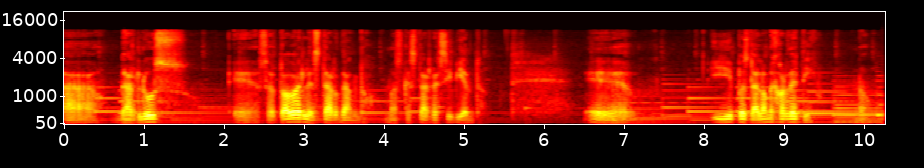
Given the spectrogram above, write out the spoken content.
a dar luz, eh, sobre todo el estar dando, más que estar recibiendo. Eh, y pues da lo mejor de ti, ¿no?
